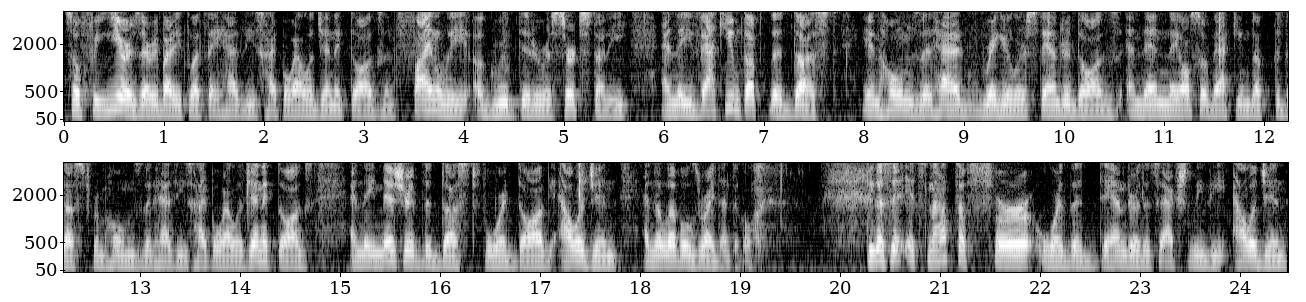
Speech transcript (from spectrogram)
So for years, everybody thought they had these hypoallergenic dogs, and finally, a group did a research study, and they vacuumed up the dust in homes that had regular standard dogs, and then they also vacuumed up the dust from homes that had these hypoallergenic dogs, and they measured the dust for dog allergen, and the levels were identical. Because it, it's not the fur or the dander that's actually the allergen,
